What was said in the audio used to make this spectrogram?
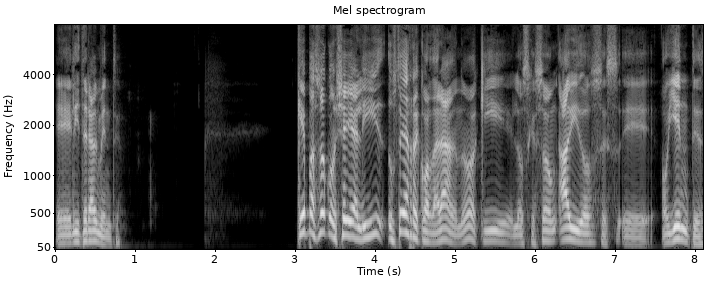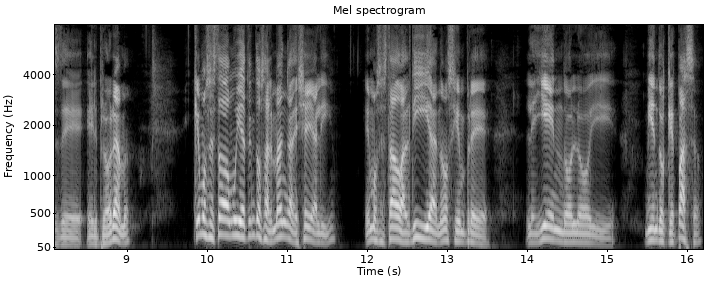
eh, literalmente. ¿Qué pasó con Jay Ali? Ustedes recordarán, ¿no? Aquí los que son ávidos eh, oyentes del programa, que hemos estado muy atentos al manga de Jay Ali. Hemos estado al día, ¿no? Siempre leyéndolo y viendo qué pasa.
